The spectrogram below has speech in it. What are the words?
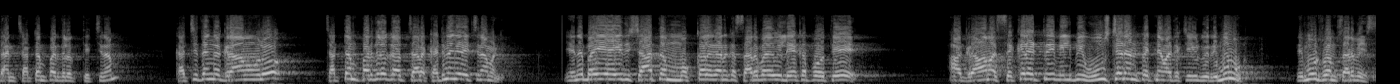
దాన్ని చట్టం పరిధిలోకి తెచ్చినాం. ఖచ్చితంగా గ్రామంలో చట్టం పరిధిలో కాదు, చాలా కఠినంగా తెచ్చినామండి. ఎనభై ఐదు శాతం మొక్కలు కనుక సర్వైవ్ లేకపోతే ఆ గ్రామ సెక్రటరీ విల్ బి ఊస్టెడ్ అని పెట్టినాం. అధ్యక్ష will be remove remove from service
